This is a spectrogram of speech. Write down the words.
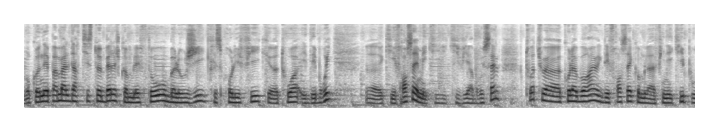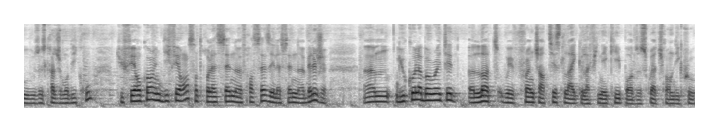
On connaît pas mal d'artistes belges comme Lefto, Balogi, Chris Prolific, euh, toi et Débrouille, qui est français mais qui, qui, vit à Bruxelles. Toi, tu as collaboré avec des Français comme la Fine Équipe ou The Scratch Bandy Crew. Tu fais encore une différence entre la scène française et la scène belge Um, you collaborated a lot with French artists like La Fine Equipe or the Scratch Bandy Crew.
